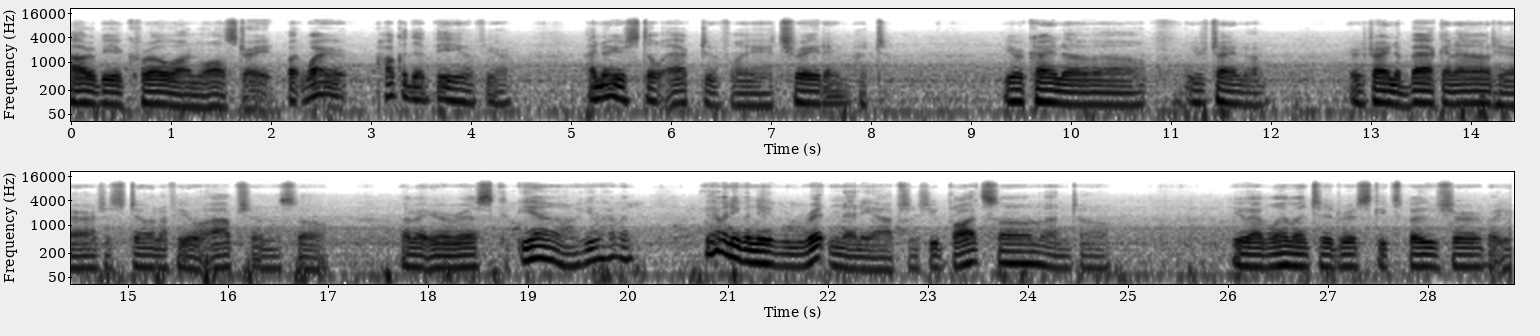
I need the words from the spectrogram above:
how to be a crow on Wall Street. But why? How could that be if you're I know you're still actively trading, but you're kind of uh, you're trying to you're trying to backing out here, just doing a few options, so I'm at your risk. Yeah, you haven't You haven't even even written any options. You bought some, and uh, you have limited risk exposure, but you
